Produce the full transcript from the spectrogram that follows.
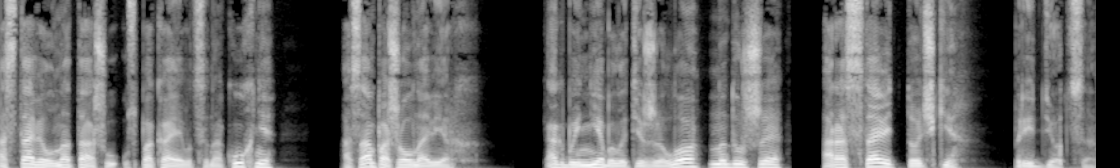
Оставил Наташу успокаиваться на кухне, а сам пошел наверх. Как бы не было тяжело на душе, а расставить точки придется.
